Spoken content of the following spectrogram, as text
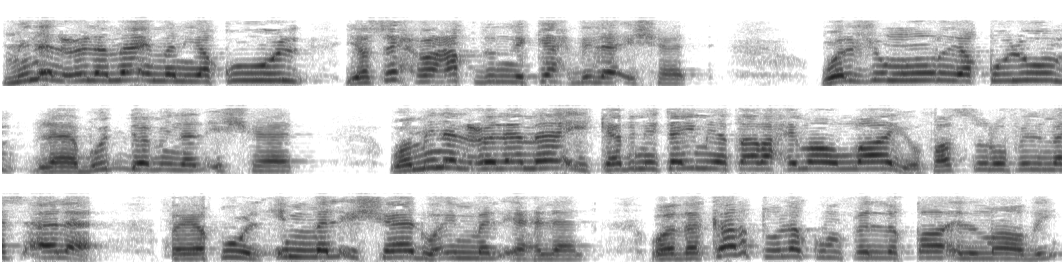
من العلماء من يقول يصح عقد النكاح بلا إشهاد. والجمهور يقولون لا بد من الإشهاد. ومن العلماء كابن تيمية رحمه الله يفصل في المسألة. فيقول إما الإشهاد وإما الإعلان. وذكرت لكم في اللقاء الماضي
